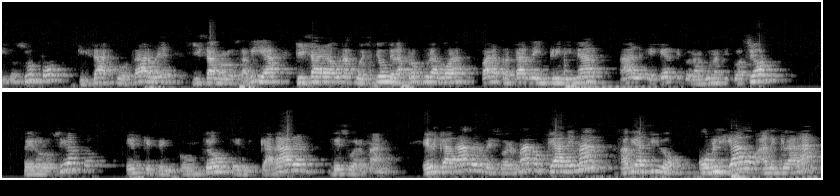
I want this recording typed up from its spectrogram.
si lo supo, quizá actuó tarde, quizá no lo sabía, quizá era una cuestión de la procuradora para tratar de incriminar al ejército en alguna situación, pero lo cierto es que se encontró el cadáver de su hermano. El cadáver de su hermano que además había sido obligado a declarar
